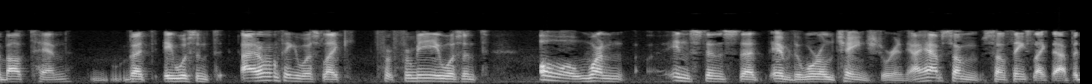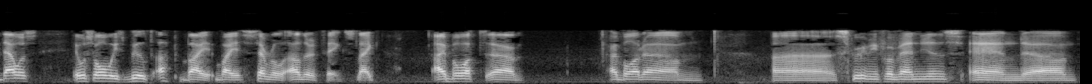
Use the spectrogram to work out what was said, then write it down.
about ten, but it wasn't. I don't think it was like for for me. It wasn't. Oh, one instance that the world changed or anything. I have some some things like that, but that was it was always built up by by several other things. Like I bought um, I bought um, uh, Screaming for Vengeance and. Um,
